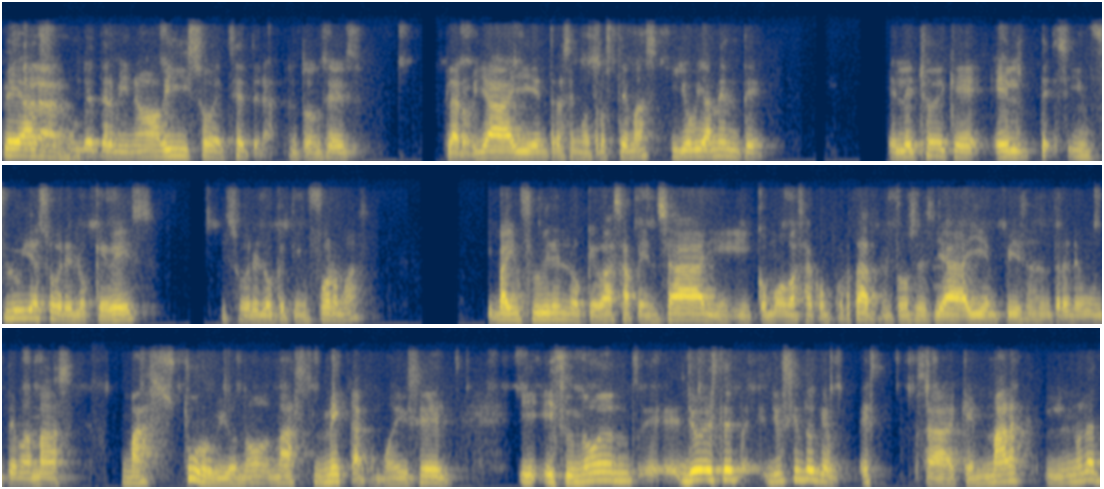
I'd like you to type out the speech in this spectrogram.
veas un determinado aviso, etc. Entonces, claro, ya ahí entras en otros temas y obviamente el hecho de que él te influya sobre lo que ves y sobre lo que te informas va a influir en lo que vas a pensar y, cómo vas a comportarte. Entonces ya ahí empiezas a entrar en un tema más, más turbio, ¿no? Más meta, como dice él. Y, su no, yo, este, yo siento que, o sea, que Mark no la,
